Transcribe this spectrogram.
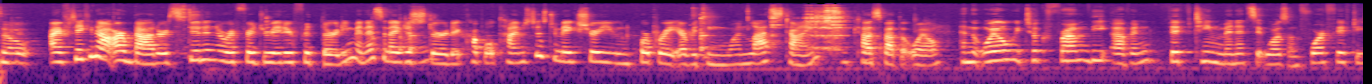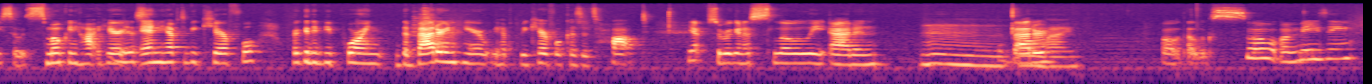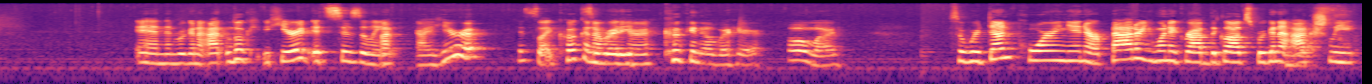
So I've taken out our batter, stood in the refrigerator for 30 minutes, and I just stirred it a couple times just to make sure you incorporate everything one last time. Tell us about the oil. And the oil we took from the oven, 15 minutes it was on 450, so it's smoking hot here. Yes. And you have to be careful. We're going to be pouring the batter in here. We have to be careful because it's hot. Yep, so we're gonna slowly add in. Mm, the batter. Oh. Oh, that looks so amazing. And then we're gonna add, look, you hear it? It's sizzling. I, I hear it. it's like cooking It's over already here. cooking over here. Oh my. So we're done pouring in our batter. You want to grab the gloves. We're going to Yes. actually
